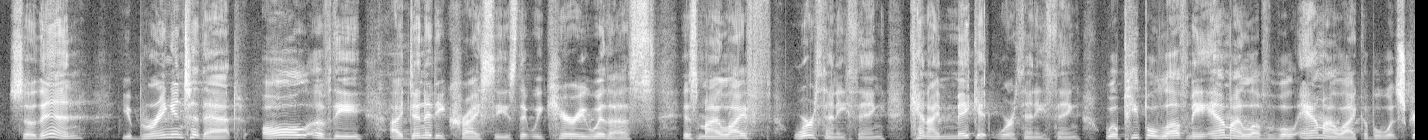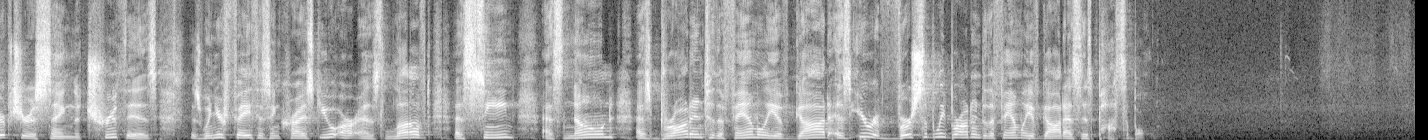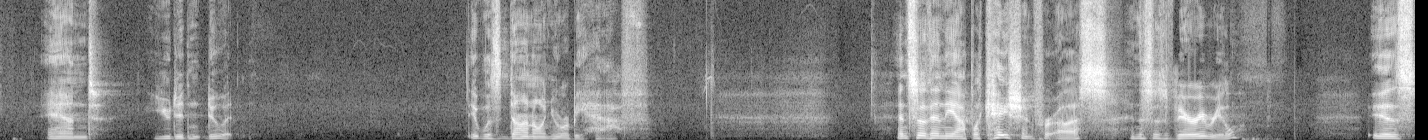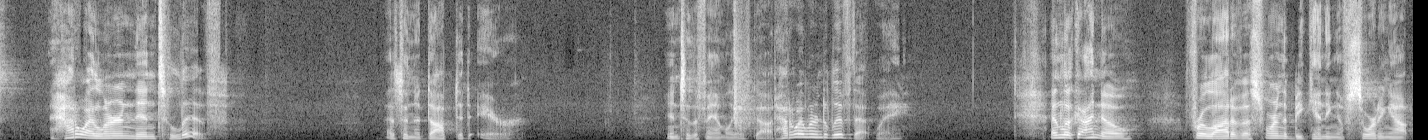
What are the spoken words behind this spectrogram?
So then you bring into that all of the identity crises that we carry with us. Is my life worth anything? Can I make it worth anything? Will people love me? Am I lovable? Am I likable? What scripture is saying, the truth is, is when your faith is in Christ, you are as loved, as seen, as known, as brought into the family of God, as irreversibly brought into the family of God as is possible. And you didn't do it. It was done on your behalf. And so then the application for us, and this is very real, is how do I learn then to live as an adopted heir into the family of God? How do I learn to live that way? And look, I know for a lot of us, we're in the beginning of sorting out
